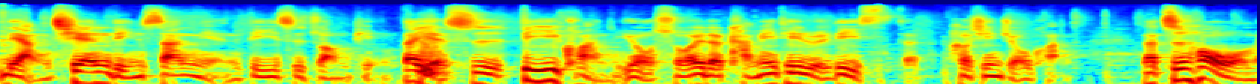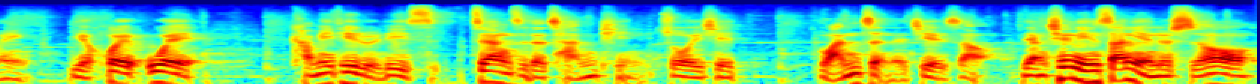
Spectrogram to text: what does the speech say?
两千零三年第一次装瓶，那也是第一款有所谓的 Committee Release 的核心酒款。那之后我们也会为 Committee Release 这样子的产品做一些完整的介绍。两千零三年的时候。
